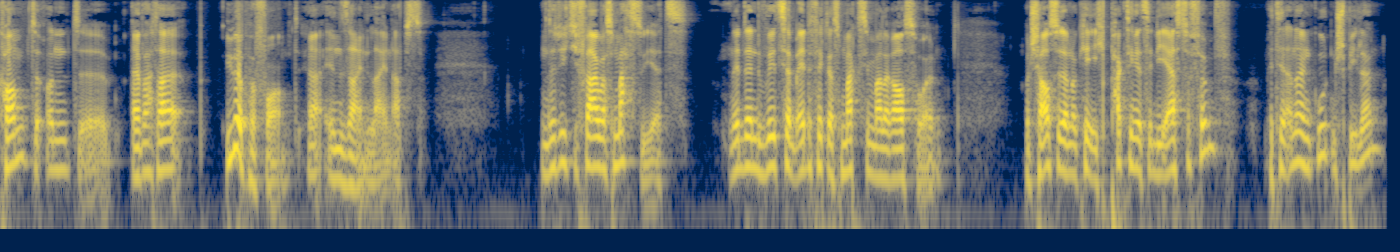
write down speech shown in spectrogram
kommt und äh, einfach da überperformt, ja, in seinen Line-Ups. Und natürlich die Frage, was machst du jetzt? Ne, denn du willst ja im Endeffekt das Maximale rausholen. Und schaust du dann, okay, ich pack den jetzt in die erste fünf mit den anderen guten Spielern,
